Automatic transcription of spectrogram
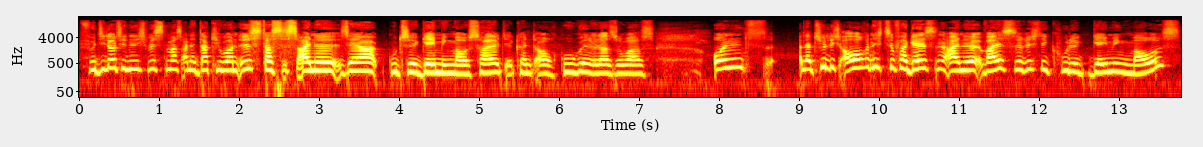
Für die Leute, die nicht wissen, was eine Ducky One ist, das ist eine sehr gute Gaming-Maus halt. Ihr könnt auch googeln oder sowas. Und natürlich auch nicht zu vergessen eine weiße, richtig coole Gaming-Maus.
